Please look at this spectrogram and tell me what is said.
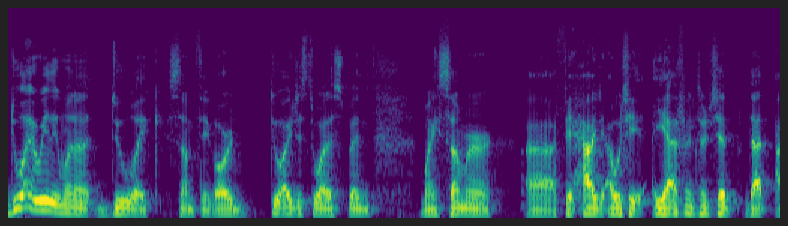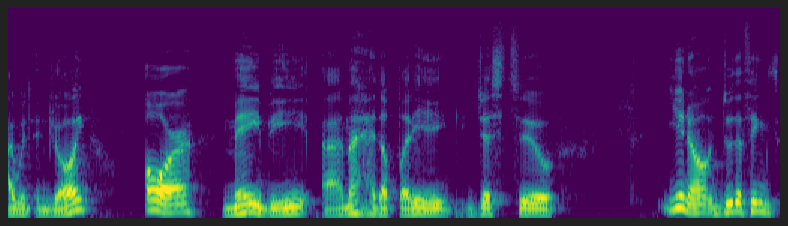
do i really want to do like something or do i just want to spend my summer uh في حاجة أول شيء yeah في internship that I would enjoy or maybe uh, مهد الطريق just to you know do the things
